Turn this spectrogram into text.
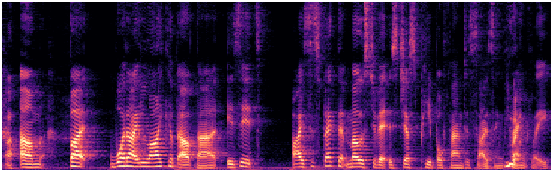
um, but what I like about that is it's. I suspect that most of it is just people fantasizing. Frankly,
